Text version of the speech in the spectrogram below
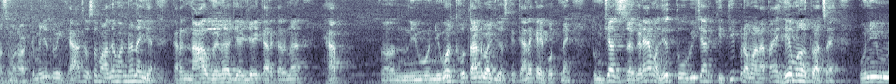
असं मला वाटतं. म्हणजे तुम्ही घ्याच असं माझं म्हणणं नाही आहे कारण नाव घेणं जय जयकार करणं ह्या निव निवड होतांडबाजी असते. त्यानं काही होत नाही. तुमच्या जगण्यामध्ये तो विचार किती प्रमाणात आहे हे महत्त्वाचं आहे. कुणी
